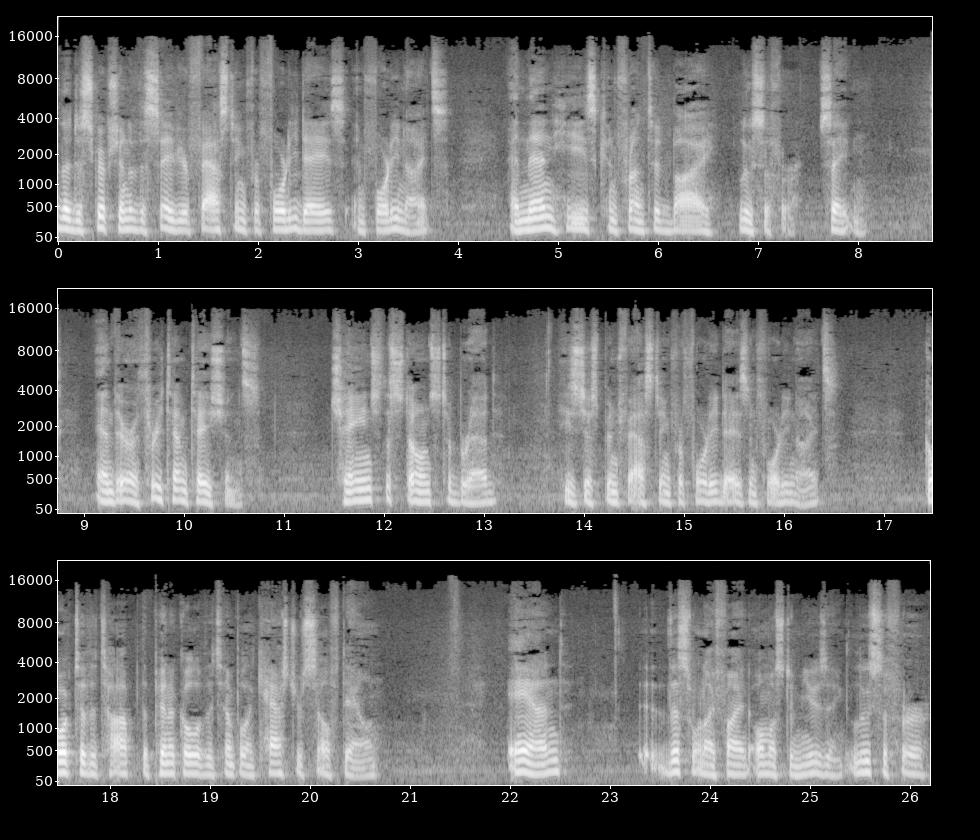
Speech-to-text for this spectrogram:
the description of the Savior fasting for 40 days and 40 nights, and then he's confronted by Lucifer, Satan. And there are three temptations change the stones to bread. He's just been fasting for 40 days and 40 nights. Go up to the top, the pinnacle of the temple, and cast yourself down. And this one I find almost amusing. Lucifer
